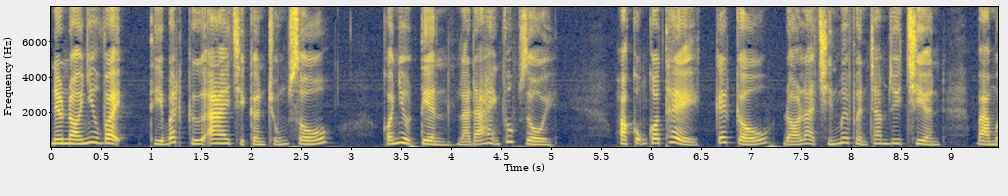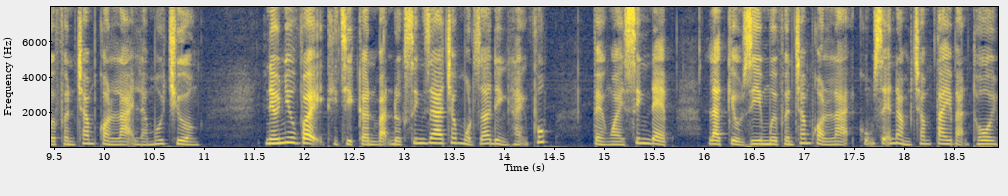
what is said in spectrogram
Nếu nói như vậy thì bất cứ ai chỉ cần trúng số, có nhiều tiền là đã hạnh phúc rồi. Hoặc cũng có thể kết cấu đó là 90% di truyền và 10% còn lại là môi trường. Nếu như vậy thì chỉ cần bạn được sinh ra trong một gia đình hạnh phúc, vẻ ngoài xinh đẹp là kiểu gì 10% còn lại cũng sẽ nằm trong tay bạn thôi.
